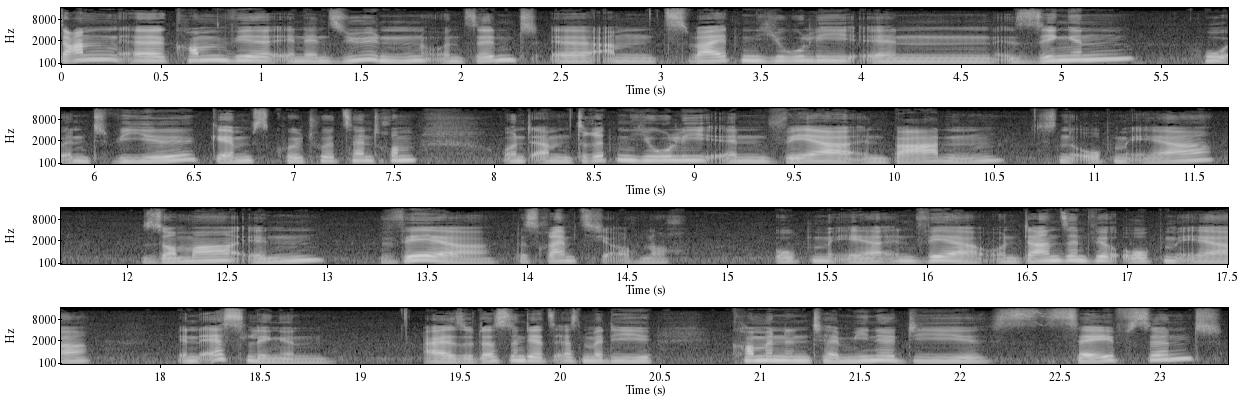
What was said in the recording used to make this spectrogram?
Dann äh, kommen wir in den Süden und sind äh, am 2. Juli in Singen, Hohentwiel, Gems Kulturzentrum und am 3. Juli in Wehr in Baden. Das ist ein Open Air Sommer in Wehr. Das reimt sich auch noch. Open Air in Wehr. Und dann sind wir Open Air in Esslingen. Also das sind jetzt erstmal die kommenden Termine, die safe sind.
